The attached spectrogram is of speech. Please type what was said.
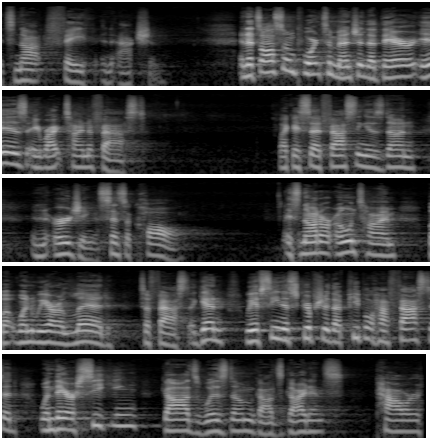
It's not faith in action. And it's also important to mention that there is a right time to fast. Like I said, fasting is done in an urging, a sense of call. It's not our own time, but when we are led to fast. Again, we have seen in Scripture that people have fasted when they are seeking God's wisdom, God's guidance, power,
